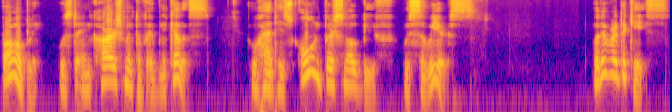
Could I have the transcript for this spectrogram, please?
Probably was the encouragement of Ibn Kilis, who had his own personal beef with Sawiris. Whatever the case,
